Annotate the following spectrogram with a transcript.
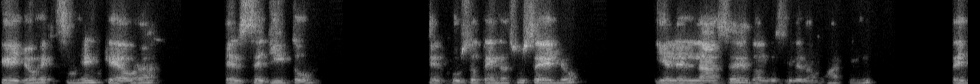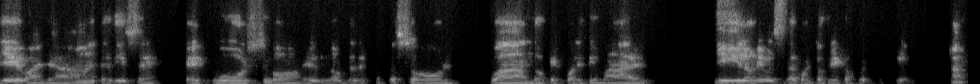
que ellos exigen que ahora el sellito, el curso tenga su sello y el enlace donde si le damos aquí, te lleva ya, te dice el curso, el nombre del profesor, cuándo, qué quality matter, y la Universidad de Puerto Rico ¿ah?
